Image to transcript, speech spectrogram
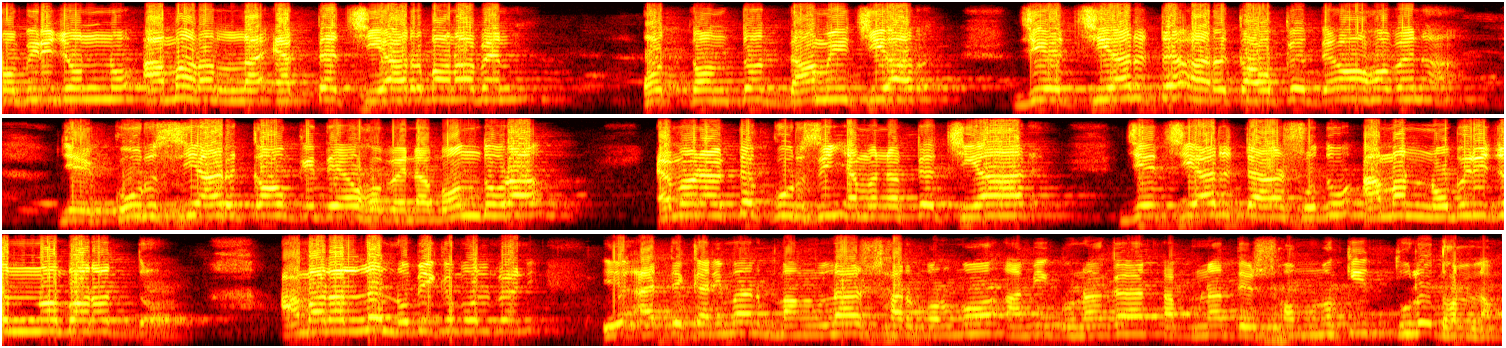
নবীর জন্য আমার আল্লাহ একটা চেয়ার বানাবেন, অত্যন্ত দামি চেয়ার। যে চেয়ারটা আর কাউকে দেওয়া হবে না, যে কুরসি আর কাউকে দেওয়া হবে না। বন্ধুরা, এমন একটা কুরসি, এমন একটা চেয়ার, যে চেয়ারটা শুধু আমার নবীর জন্য বরাদ্দ। আমার আল্লাহ নবীকে বলবেন এই আয়তে কারিমার বাংলা সারমর্ম আমি গুণাগার আপনাদের সম্মুখে তুলে ধরলাম।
